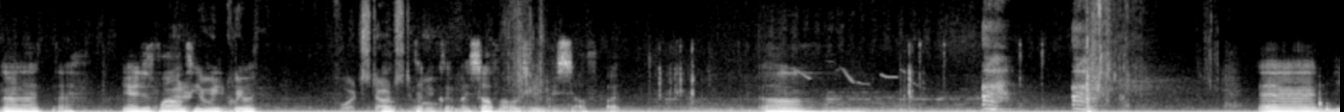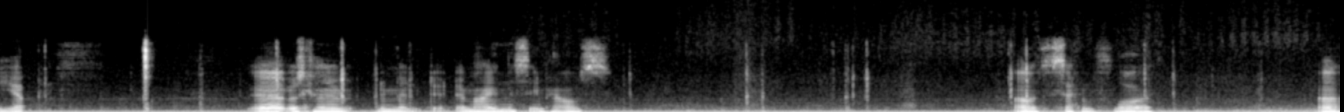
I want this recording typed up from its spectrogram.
No, that, uh, yeah, just Better volunteer me it to do it. before it Well, starts to move. technically myself volunteered myself, but um and yep. That was kind of demented. Am I in the same house? Oh, it's the second floor. Ah,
